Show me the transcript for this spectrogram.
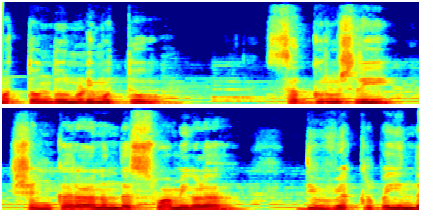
ಮತ್ತೊಂದು ನುಡಿಮುತ್ತು ಸದ್ಗುರು ಶ್ರೀ ಶಂಕರಾನಂದ ಸ್ವಾಮಿಗಳ ದಿವ್ಯ ಕೃಪೆಯಿಂದ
